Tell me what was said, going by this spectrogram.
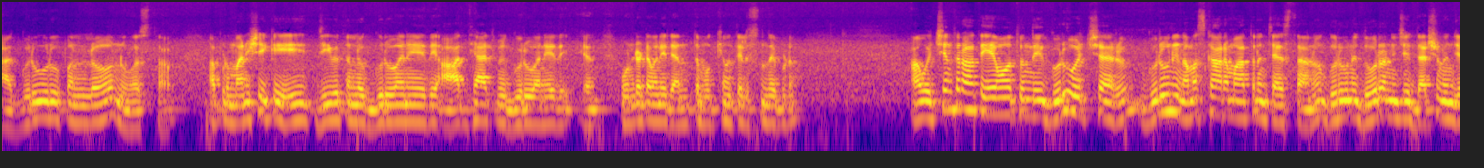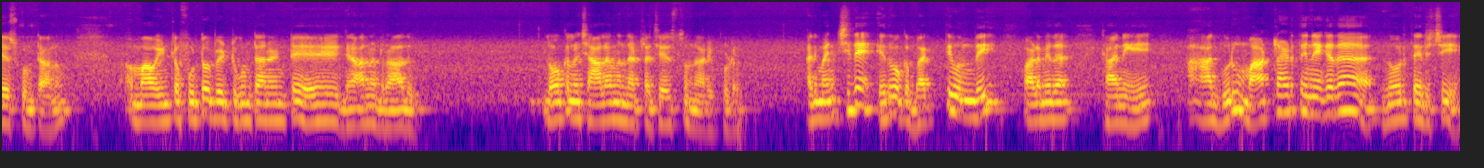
ఆ గురువు రూపంలో నువ్వు వస్తావు. అప్పుడు మనిషికి జీవితంలో గురువు అనేది ఆధ్యాత్మిక గురువు అనేది ఉండటం అనేది ఎంత ముఖ్యమో తెలుస్తుంది ఇప్పుడు? ఆ వచ్చిన తర్వాత ఏమవుతుంది? గురువు వచ్చారు. గురువుని నమస్కారం మాత్రం చేస్తాను. గురువుని దూరం నుంచి దర్శనం చేసుకుంటాను. మా ఇంట్లో ఫోటో పెట్టుకుంటానంటే జ్ఞానం రాదు. లోకంలో చాలామంది అట్లా చేస్తున్నారు ఇప్పుడు. అది మంచిదే. ఏదో ఒక భక్తి ఉంది వాళ్ళ మీద. కానీ ఆ గురువు మాట్లాడితేనే కదా నోరు తెరిచి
